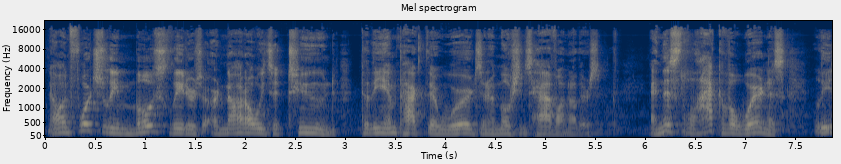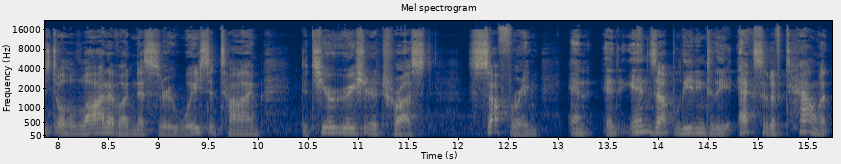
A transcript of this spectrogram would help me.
Now, unfortunately, most leaders are not always attuned to the impact their words and emotions have on others. And this lack of awareness leads to a lot of unnecessary wasted time, deterioration of trust, suffering, and it ends up leading to the exit of talent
